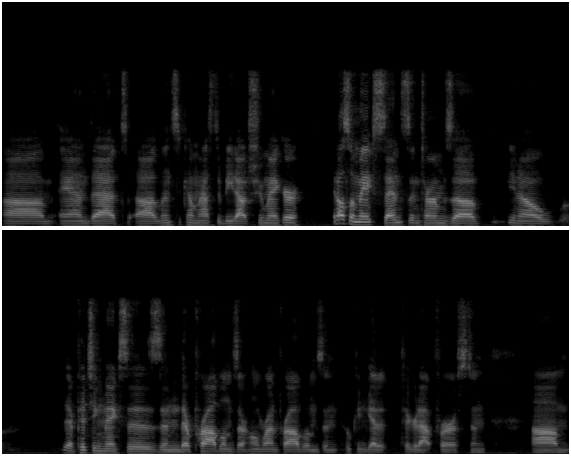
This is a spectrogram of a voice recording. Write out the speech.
um, and that uh, Lincecum has to beat out Shoemaker. It also makes sense in terms of you know their pitching mixes and their problems, their home run problems, and who can get it figured out first. And um,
